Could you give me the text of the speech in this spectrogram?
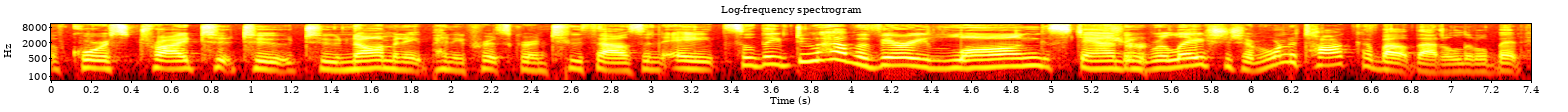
of course, tried to, to, to nominate Penny Pritzker in 2008. So they do have a very long-standing sure. relationship. I want to talk about that a little bit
